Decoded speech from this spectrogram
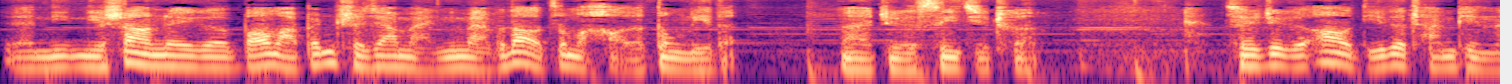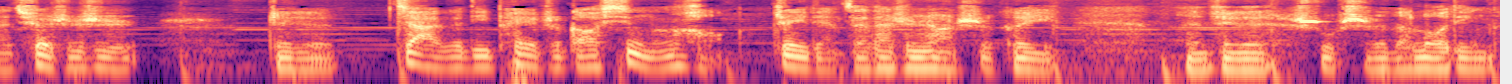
呃，你你上这个宝马、奔驰家买，你买不到这么好的动力的啊，这个 C 级车。所以，这个奥迪的产品呢，确实是这个。价格低、配置高、性能好，这一点在它身上是可以，嗯，这个属实的落定的。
